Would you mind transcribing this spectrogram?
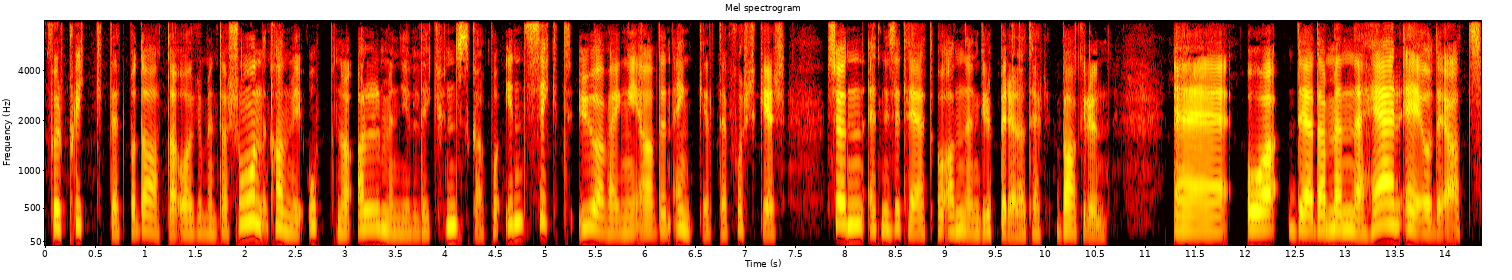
forpliktet på data og argumentasjon, kan vi oppnå allmenngyldig kunnskap og innsikt, uavhengig av den enkelte forskers kjønn, etnisitet og annen grupperelatert bakgrunn. Eh, og det de mener her, er jo det at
